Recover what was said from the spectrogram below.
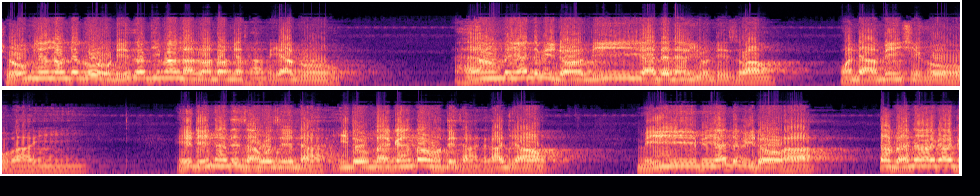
ထိုမြတ်လောတကုဒေသောကြီးမားလာသောသောမြတ်စွာဘုရားကိုအဟံဘယတပိတော်သည်အတတံယုတိစွာဝန္တာမေရှိခိုးပါ၏ဧဒေနသစ္စာဝဇေနာဤသို့မကံသောသစ္စာစကားကြောင့် မေဘယတပိတော်ဟာသဗ္ဗနာကက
